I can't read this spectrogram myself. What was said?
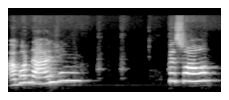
Abordagem, o pessoal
